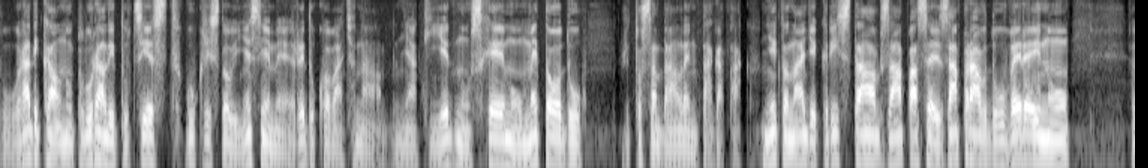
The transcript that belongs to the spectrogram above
tú radikálnu pluralitu ciest ku Kristovi nesieme redukovať na nejakú jednu schému, metódu, že to sa dá len tak a tak. Niekto nájde Krista v zápase za pravdu verejnú, e,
